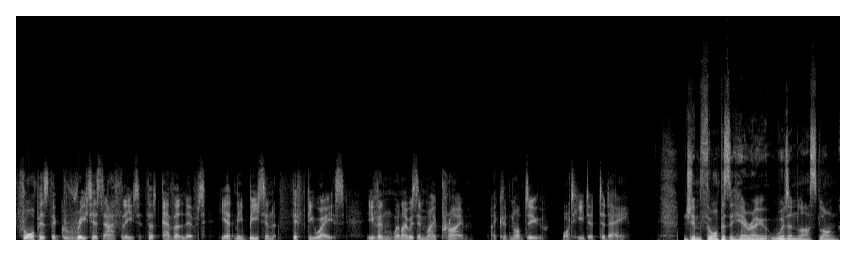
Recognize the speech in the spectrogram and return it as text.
Thorpe is the greatest athlete that ever lived. He had me beaten 50 ways. Even when I was in my prime, I could not do what he did today. Jim Thorpe as a hero wouldn't last long.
